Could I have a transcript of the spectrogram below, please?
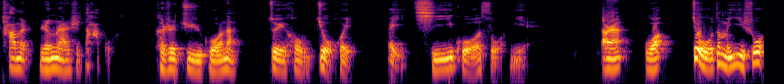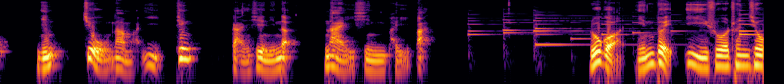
他们仍然是大国，可是举国呢，最后就会被齐国所灭。当然，我就这么一说，您。就那么一听，感谢您的耐心陪伴。如果您对《一说春秋》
